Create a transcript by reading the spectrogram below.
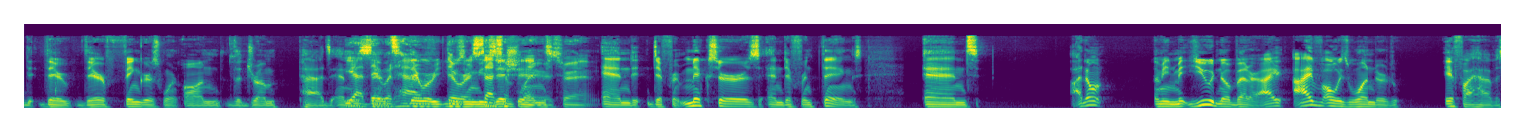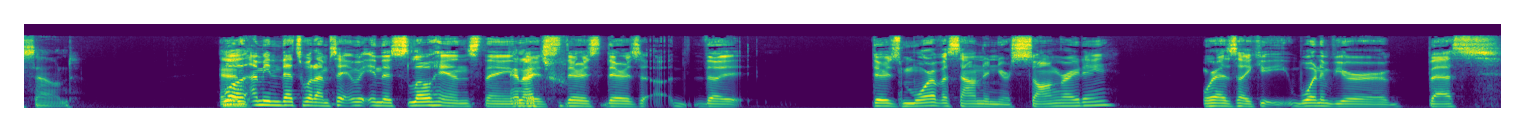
th- their their fingers weren't on the drum pads and Yeah, the they would have- they were were using session musicians players, right. and different mixers and different things. And I don't, I mean, you would know better. I, I've always wondered if I have a sound. well, I mean, that's what I'm saying. In the slow hands thing, And I there's tr- there's there's uh, the there's more of a sound in your songwriting, whereas like you- one of your best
